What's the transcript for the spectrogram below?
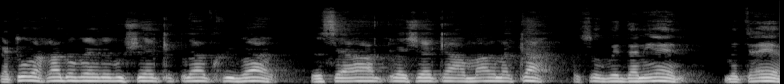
כתוב אחד אומר לבושי כתלת חיבר ושיער כלי שקע אמר נקה, פסוק בדניאל, מתאר,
